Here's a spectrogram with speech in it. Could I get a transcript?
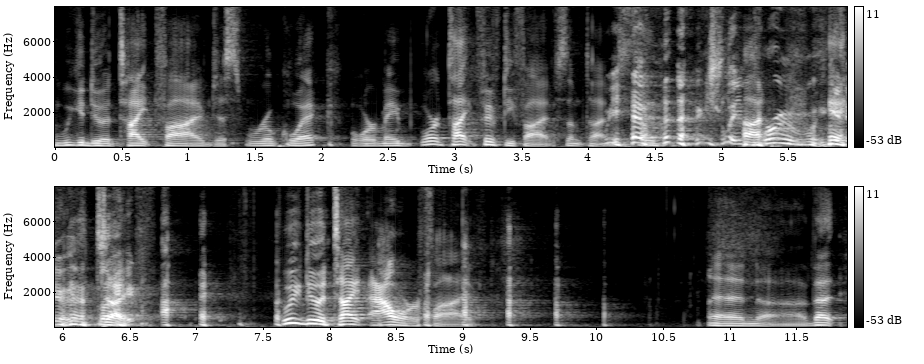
we could do a tight five just real quick, or maybe or a tight fifty-five sometimes. We haven't actually proved we can do it Tight. tight. we can do a tight hour five. and uh, that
